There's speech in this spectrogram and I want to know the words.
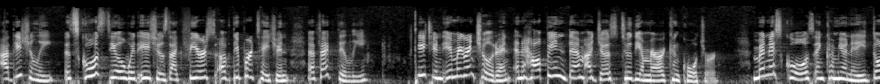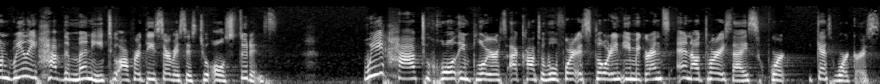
Additionally, schools deal with issues like fears of deportation effectively, teaching immigrant children and helping them adjust to the American culture. Many schools and communities don't really have the money to offer these services to all students. We have to hold employers accountable for exploiting immigrants and authorize work, guest workers.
